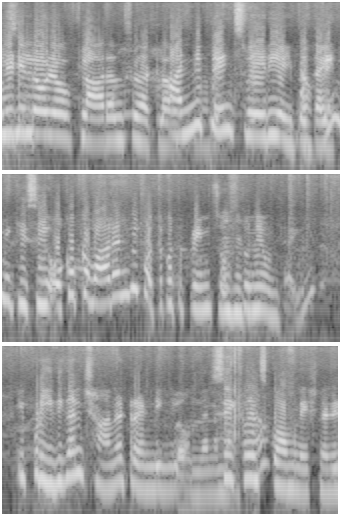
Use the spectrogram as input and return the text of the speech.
వీటిలో ఫ్లారల్స్ అట్లా అన్ని ప్రింట్స్ వేరీ అయిపోతాయి. మీకు ఈ ఒక్కొక్క వారానికి కొత్త కొత్త ప్రింట్స్ వస్తూనే ఉంటాయి. ఇప్పుడు ఇది కానీ చాలా ట్రెండింగ్లో ఉందన్నమాట. సీక్వెన్స్ కాంబినేషన్ అండి.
